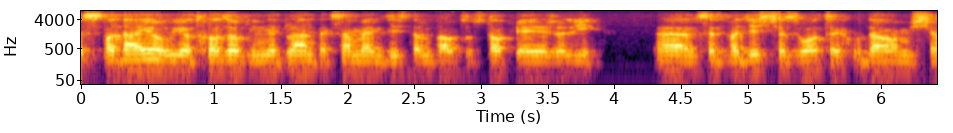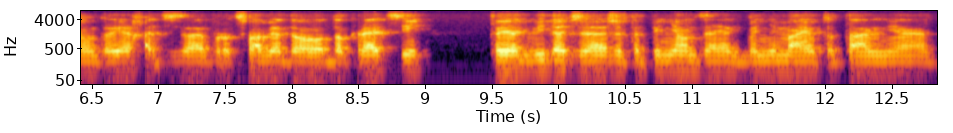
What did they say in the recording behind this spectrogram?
spadają i odchodzą w inny plan, tak samo jak gdzieś tam w autostopie, jeżeli za 20 zł udało mi się dojechać z Wrocławia do, do Grecji, to jak widać, że, że te pieniądze jakby nie mają totalnie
